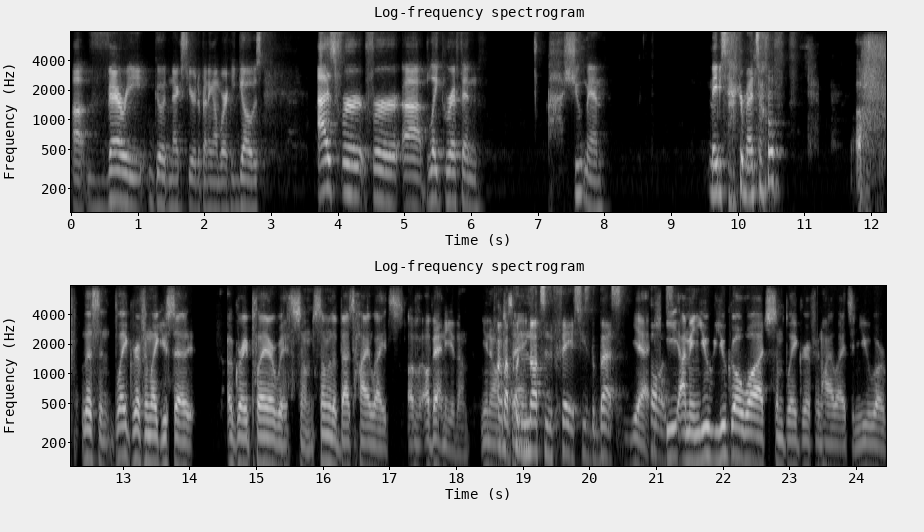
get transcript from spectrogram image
uh, very good next year, depending on where he goes. As for for uh, Blake Griffin, shoot, man, maybe Sacramento. oh, listen, Blake Griffin, like you said, a great player with some some of the best highlights of, of any of them. You know, talk about saying? putting nuts in the face. He's the best. Yeah, he, I mean, you you go watch some Blake Griffin highlights, and you are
